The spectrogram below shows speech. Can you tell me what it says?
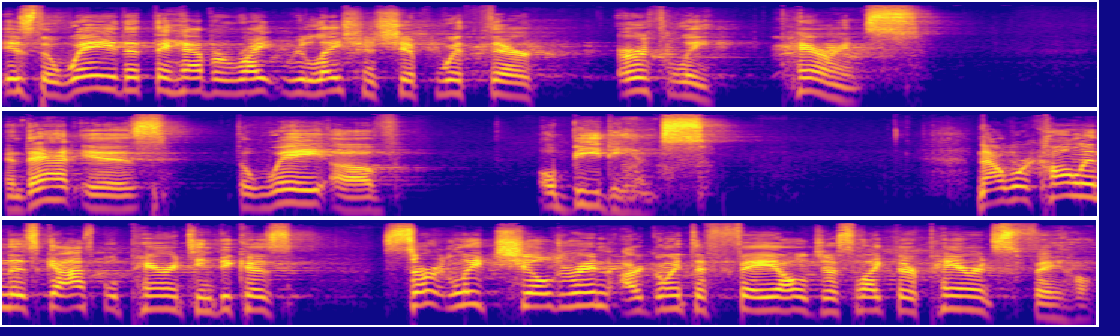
is the way that they have a right relationship with their earthly parents and that is the way of obedience. Now, we're calling this gospel parenting because certainly children are going to fail just like their parents fail.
